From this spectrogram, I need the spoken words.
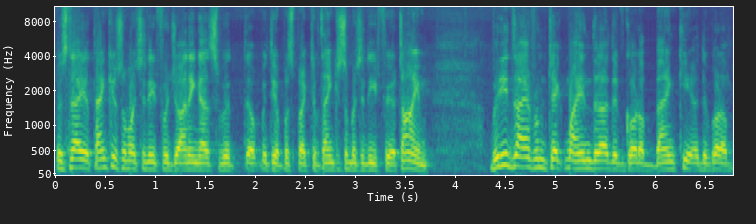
Mr. Nayyar, thank you so much indeed for joining us with, uh, with your perspective. Thank you so much indeed for your time. Vineet Nayyar from Tech Mahindra, they've got a banking, they've got a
